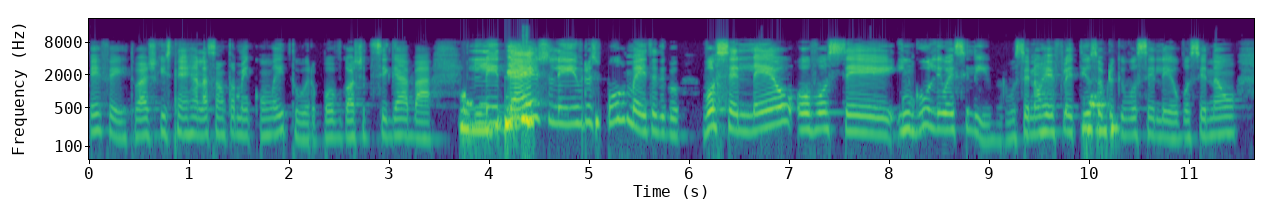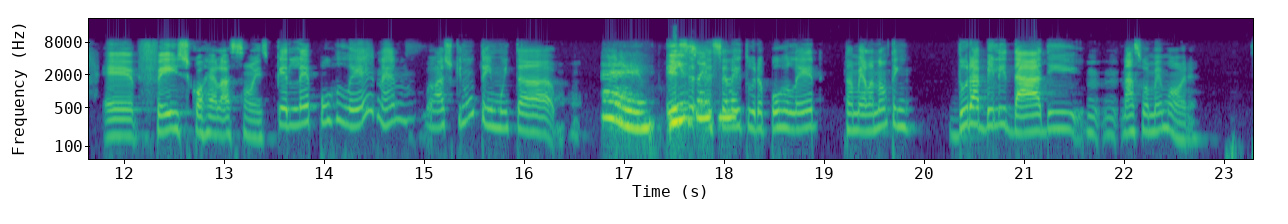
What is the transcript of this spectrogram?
Perfeito. Eu acho que isso tem relação também com leitura. O povo gosta de se gabar. Li 10 livros por mês. Eu digo, você leu ou você engoliu esse livro? Você não refletiu sobre o que você leu? Você não é, fez correlações? Porque ler por ler, né? Eu acho que não tem muita. É, Esse, essa então leitura por ler também ela não tem durabilidade na sua memória.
